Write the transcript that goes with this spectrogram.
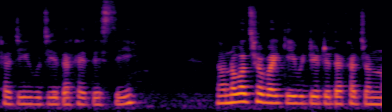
সাজিয়ে গুজিয়ে দেখাইতেছি। ধন্যবাদ সবাইকে এই ভিডিওটি দেখার জন্য।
